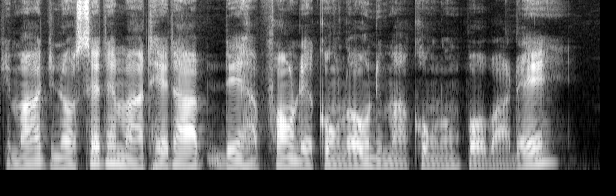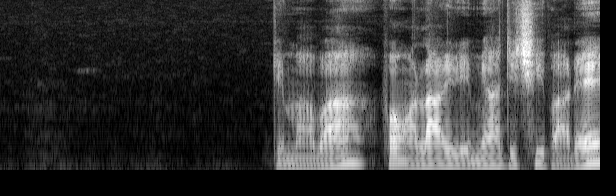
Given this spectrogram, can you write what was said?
ဒီမှာကျွန်တော် set ထဲမှာထည့်ထားတဲ့ font တွေအကုန်လုံးဒီမှာအကုန်လုံးပေါ်ပါတယ် ဒီမှာပါဖုန်းအလားလေးတွေအများကြီးရှိပါတယ်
